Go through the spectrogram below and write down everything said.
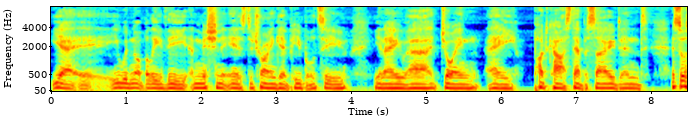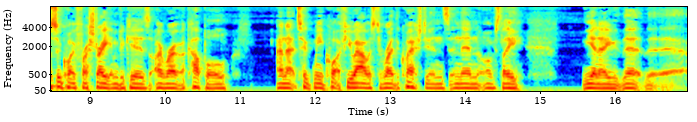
yeah, it, you would not believe the mission it is to try and get people to, you know, uh, join a podcast episode. And it's also quite frustrating because I wrote a couple and that took me quite a few hours to write the questions. And then obviously, you know, the,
